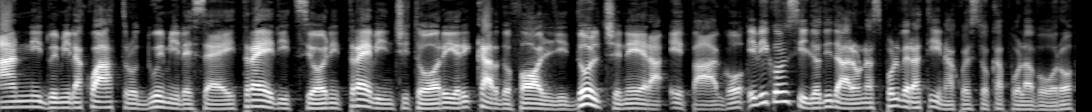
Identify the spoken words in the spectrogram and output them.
anni 2004-2006, tre edizioni, tre vincitori, Riccardo Fogli, Dolce Nera e Pago e vi consiglio di dare una spolveratina a questo capolavoro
